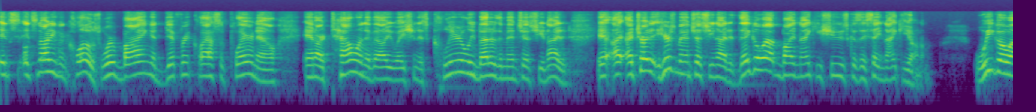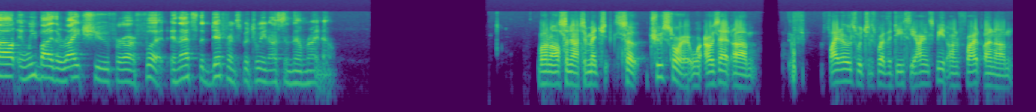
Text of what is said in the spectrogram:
it's it's not even close. We're buying a different class of player now, and our talent evaluation is clearly better than Manchester United. I, I try to here's Manchester United. They go out and buy Nike shoes because they say Nike on them. We go out and we buy the right shoe for our foot, and that's the difference between us and them right now. Well, and also not to mention, so true story. I was at um, Fido's, which is where the DC Irons meet on Friday on um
